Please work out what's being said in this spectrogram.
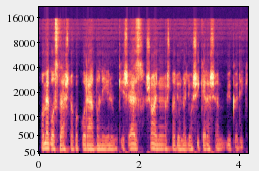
a megosztásnak a korában élünk, és ez sajnos nagyon-nagyon sikeresen működik.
